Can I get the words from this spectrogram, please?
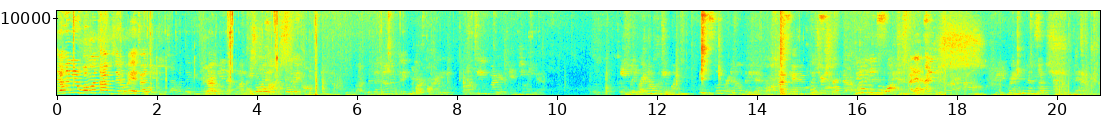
They only need one more time because they don't pay attention. No matter how hard. In late 2021, Facebook, the company that runs Put your shirt down. Oculus, and I didn't- I didn't- um, themselves as Meta.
